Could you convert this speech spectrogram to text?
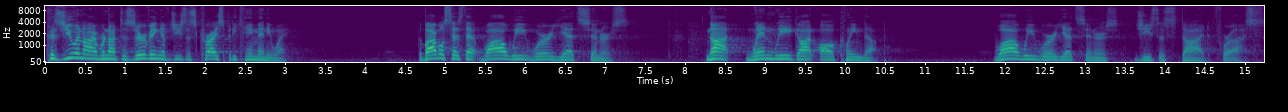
Because you and I were not deserving of Jesus Christ, but He came anyway. The Bible says that while we were yet sinners, not when we got all cleaned up, while we were yet sinners, Jesus died for us.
